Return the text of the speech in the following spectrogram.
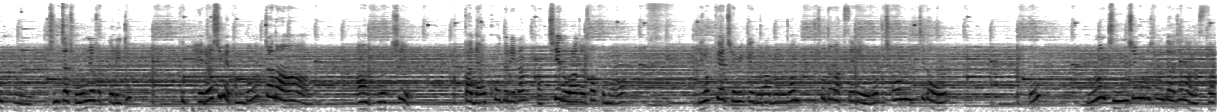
후후, 진짜 좋은 녀석들이지? 그 배려심에 감동했잖아. 아, 그렇지. 아까 양코들이랑 같이 놀아줘서 고마워. 이렇게 재밌게 놀아본 건 초등학생 이후로 처음일지도. 응? 물론 진심으로 상대하진 않았어.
